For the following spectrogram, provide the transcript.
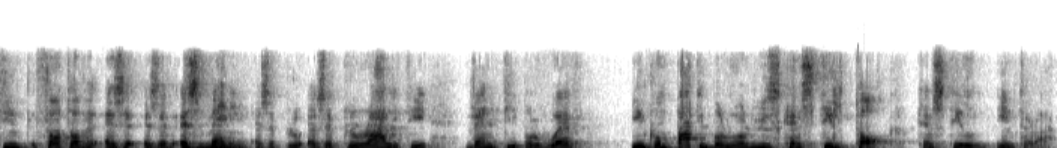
think, thought of as, a, as, a, as many, as a, as a plurality, then people who have incompatible worldviews can still talk, can still interact.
